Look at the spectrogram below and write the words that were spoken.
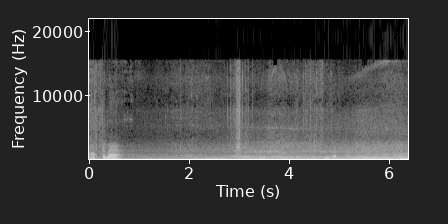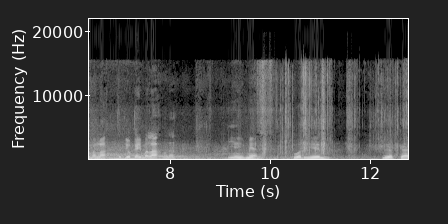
อ๋อข้างหน้านี่ครับมะละก๋วยเตี๋ยวไก่มะละมานะนี่แม่นตัวดิน เลือดไก่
